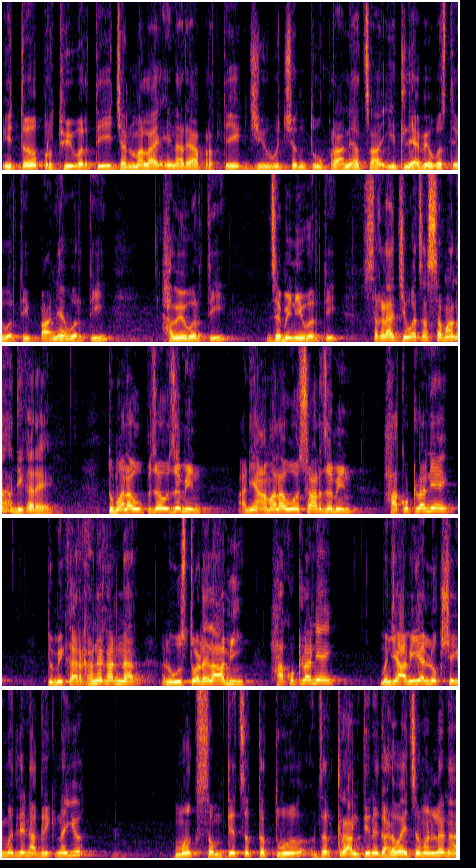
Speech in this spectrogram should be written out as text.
इथं पृथ्वीवरती जन्माला येणाऱ्या प्रत्येक जीव जंतू प्राण्याचा इथल्या व्यवस्थेवरती पाण्यावरती हवेवरती जमिनीवरती सगळ्या जीवाचा समान अधिकार आहे. तुम्हाला उपजाऊ जमीन आणि आम्हाला ओसाड जमीन हा कुठला न्याय? तुम्ही कारखाना काढणार आणि ऊस तोडायला आम्ही हा कुठला न्याय? म्हणजे आम्ही या लोकशाहीमधले नागरिक नाही आहोत. मग समतेचं तत्त्व जर क्रांतीनं घडवायचं म्हणलं ना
